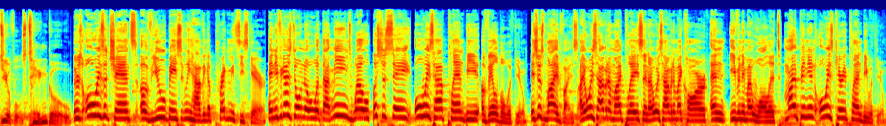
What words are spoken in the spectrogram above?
devil's tango, there's always a chance of you basically having a pregnancy scare. And if you guys don't know what that means, well, let's just say always have plan B available with you. It's just my advice. I always have it at my place and I always have it in my car and even in my wallet. My opinion, always carry plan B with you.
